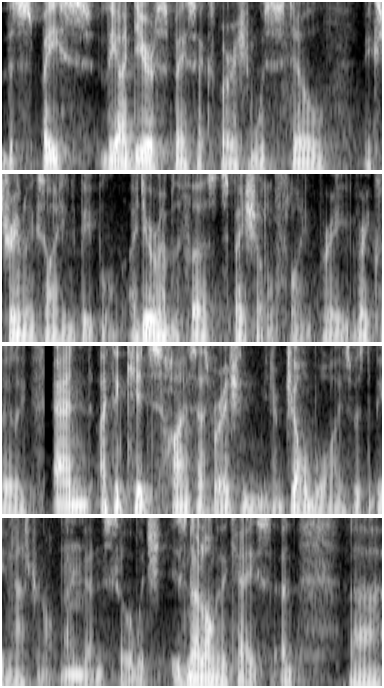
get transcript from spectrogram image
the space, the idea of space exploration was still extremely exciting to people. I do remember the first space shuttle flight very, very clearly, and I think kids' highest aspiration, you know, job-wise, was to be an astronaut back mm. then, still, which is no longer the case. And uh,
